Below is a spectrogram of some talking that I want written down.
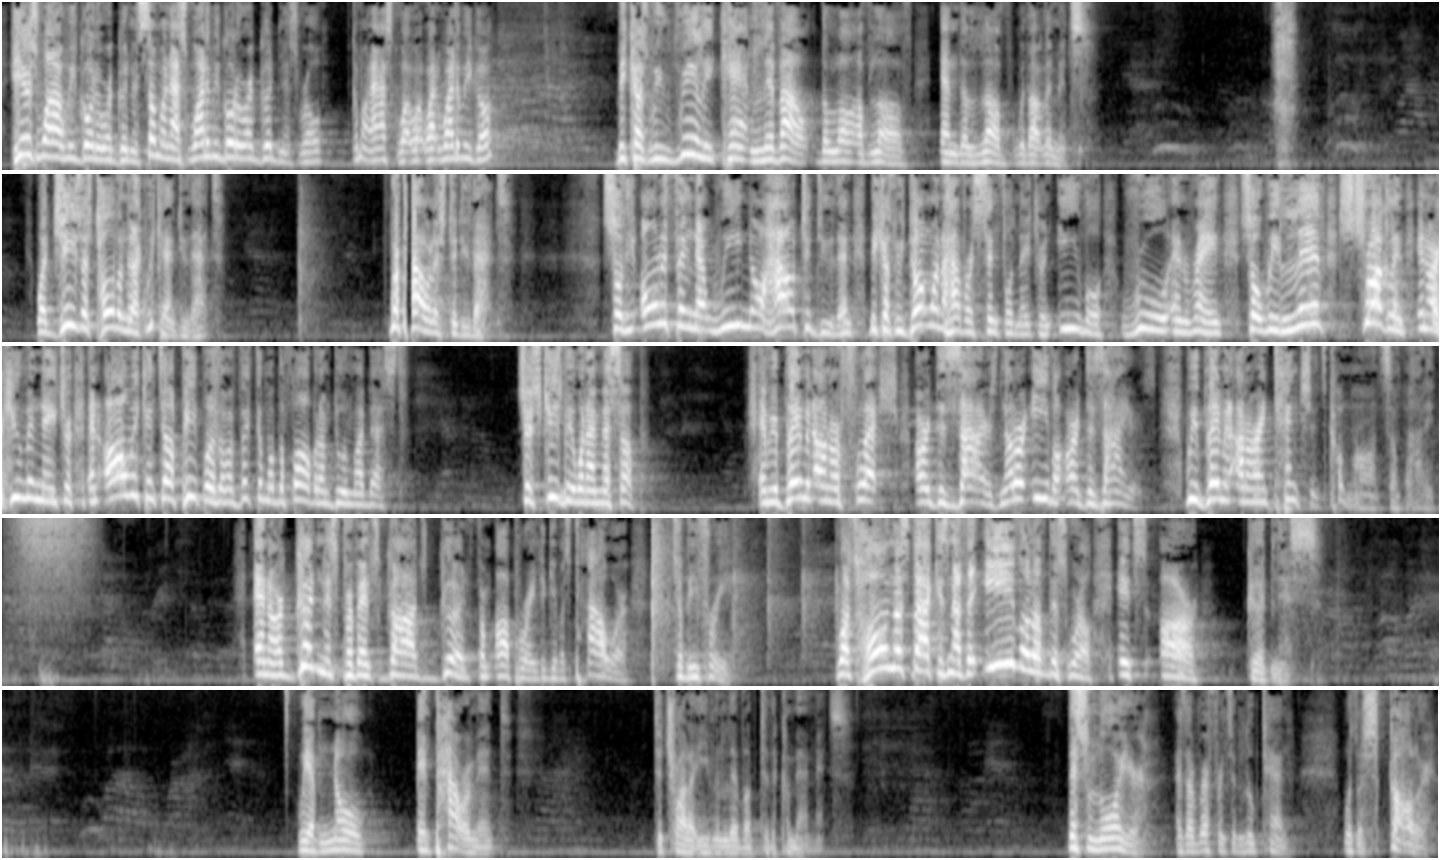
Here's why we go to our goodness. Someone asked, why do we go to our goodness, Rowe? Come on, ask, why, why, why do we go? Because we really can't live out the law of love and the love without limits. What Jesus told them, they're like, we can't do that. We're powerless to do that. So the only thing that we know how to do then, because we don't want to have our sinful nature and evil rule and reign, so we live struggling in our human nature, and all we can tell people is I'm a victim of the fall, but I'm doing my best. So excuse me when I mess up. And we blame it on our flesh, our desires, not our evil, our desires. We blame it on our intentions. Come on, somebody. And our goodness prevents God's good from operating to give us power to be free. What's holding us back is not the evil of this world, it's our goodness. We have no empowerment to try to even live up to the commandments. This lawyer, as I referenced in Luke 10, was a scholar.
